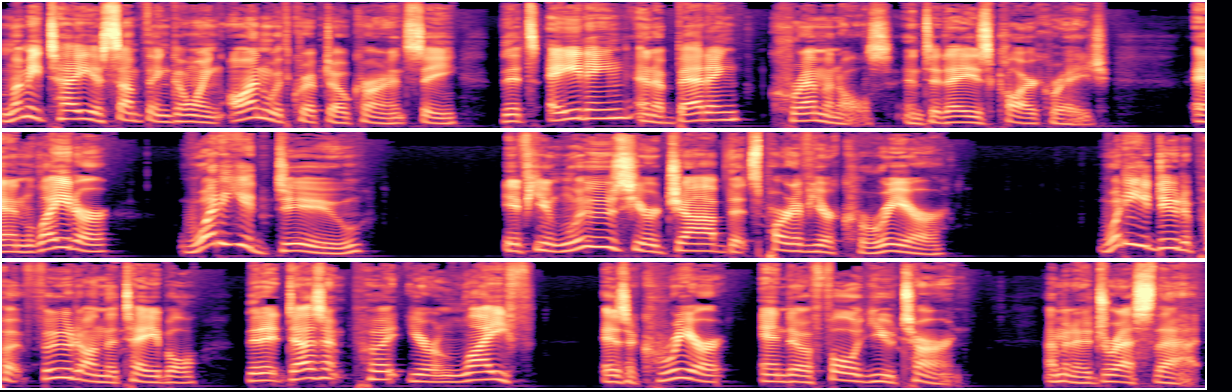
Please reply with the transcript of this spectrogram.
let me tell you something going on with cryptocurrency that's aiding and abetting criminals in today's Clark Rage. And later, what do you do if you lose your job that's part of your career? What do you do to put food on the table that it doesn't put your life as a career into a full U turn? I'm going to address that.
